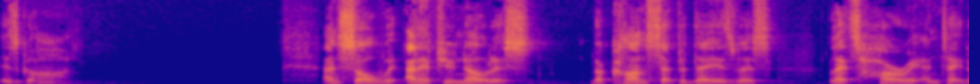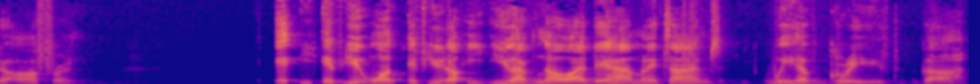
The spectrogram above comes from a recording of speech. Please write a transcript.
is gone. And so, we, and if you notice, the concept today is this let's hurry and take the offering. If you want, if you don't, you have no idea how many times we have grieved God.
